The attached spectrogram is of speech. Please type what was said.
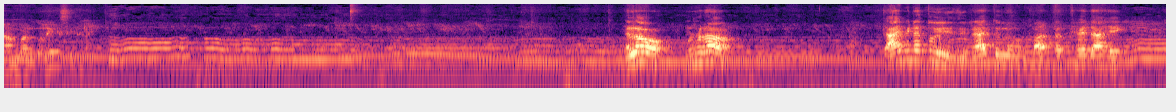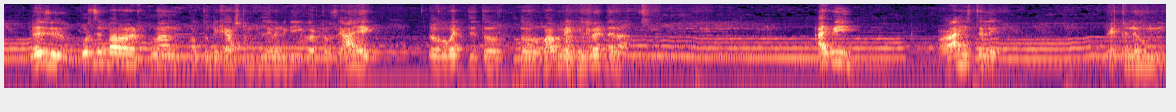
নাম্বার কোনে গেছে হ্যালো মুশারফ। যাইবি না তুই রাত হলো বারোটা খেয়ে দা হেক যে পশ্চিম পাড়ার প্ল্যান কত কাস্টম খেলিবেন কি করতেছে? আহেক, তোকে বাড়তে তোর তোর বাপ মেয়ে খেলিবে না? আইবি আহিস তাহলে এখানে হুমনি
